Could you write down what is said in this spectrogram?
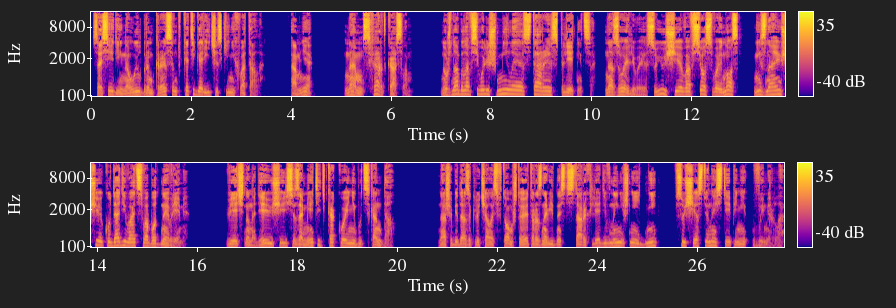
Соседей на Уилбрам Крессент категорически не хватало. А мне, нам с Хардкаслом, нужна была всего лишь милая старая сплетница, назойливая, сующая во все свой нос, не знающая, куда девать свободное время, вечно надеющаяся заметить какой-нибудь скандал. Наша беда заключалась в том, что эта разновидность старых леди в нынешние дни в существенной степени вымерла.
